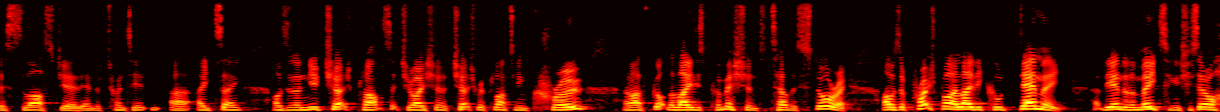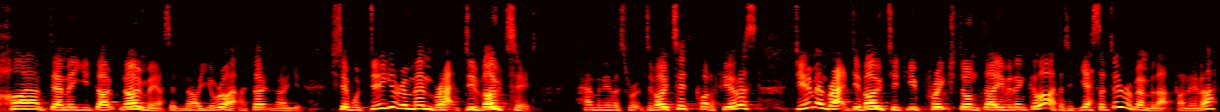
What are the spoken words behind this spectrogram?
this last year, the end of 2018, I was in a new church plant situation, a church we're planting in Crewe, and I've got the lady's permission to tell this story. I was approached by a lady called Demi at the end of the meeting, and she said, Oh, hi, I'm Demi, you don't know me. I said, No, you're right, I don't know you. She said, Well, do you remember at Devoted? How many of us were at Devoted? Quite a few of us. Do you remember at Devoted you preached on David and Goliath? I said, Yes, I do remember that, funny enough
